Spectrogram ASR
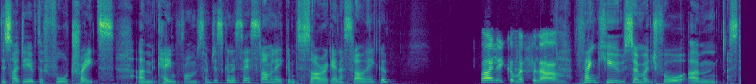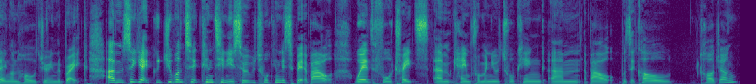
this idea of the four traits um, came from. So I'm just going to say Assalamu alaikum to Sara again. Assalamu alaikum. Assalam. Thank you so much for um, staying on hold during the break. Um, so, yeah, do you want to continue? So, we were talking a little bit about where the four traits um, came from, and you were talking um, about, was it Carl, Carl Jung?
